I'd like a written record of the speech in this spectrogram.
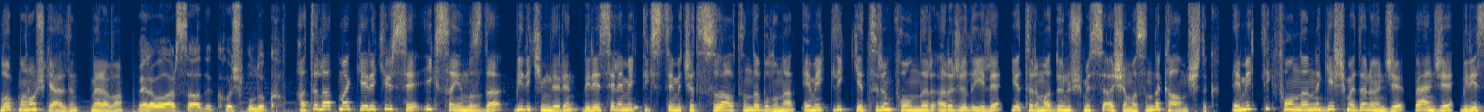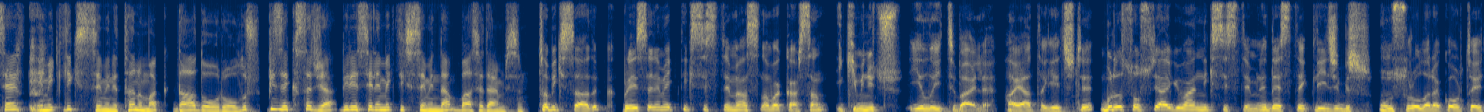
Lokman hoş geldin. Merhaba. Merhabalar Sadık, hoş bulduk. Hatırlatmak gerekirse ilk sayımızda birikimlerin bireysel emeklilik sistemi çatısı altında bulunan emeklilik yatırım fonları aracılığı ile yatırıma dönüşmesi aşamasında kalmıştık. Emeklilik fonlarına geçmeden önce bence bireysel emeklilik sistemini tanımak daha doğru olur. Bize kısaca bireysel emeklilik sisteminden bahseder misin? Tabii ki Sadık, bireysel emeklilik sistemi aslına bakarsan 2003 yılı itibariyle hayata geçti. Burada sosyal güvenlik sistemini destekleyici bir unsur olarak ortaya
